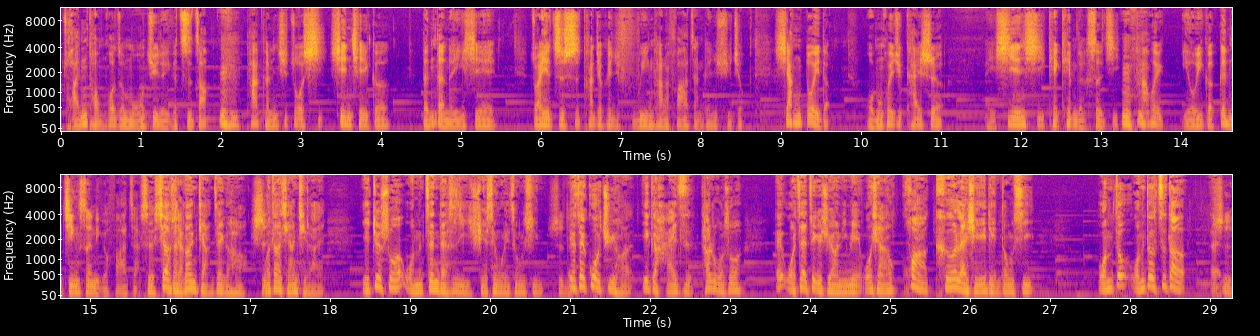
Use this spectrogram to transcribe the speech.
传统或者模具的一个制造，嗯，他可能去做线线切割等等的一些专业知识，他就可以去福音它的发展跟需求。相对的，我们会去开设。诶，CNC KKM 的设计，嗯，它会有一个更精深的一个发展。是校长刚刚讲这个哈，我倒想起来，也就是说，我们真的是以学生为中心。是的，因为在过去哈，一个孩子他如果说，哎，我在这个学校里面，我想要跨科来学一点东西，我们都我们都知道，是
